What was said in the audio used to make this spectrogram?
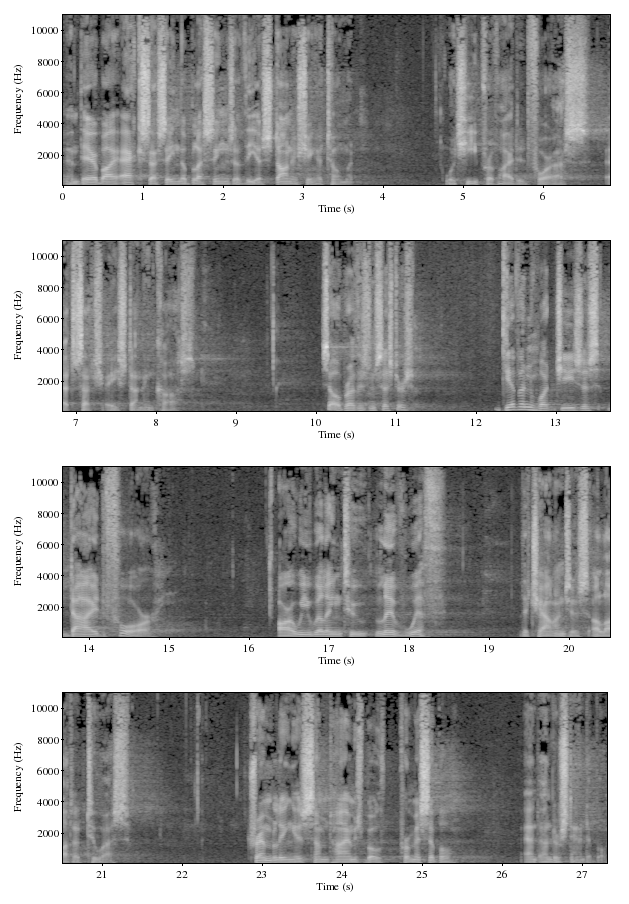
and thereby accessing the blessings of the astonishing atonement which He provided for us at such a stunning cost. So, brothers and sisters, given what Jesus died for, are we willing to live with the challenges allotted to us? Trembling is sometimes both permissible and understandable.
